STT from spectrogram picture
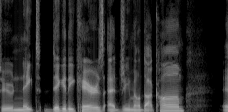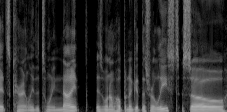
to Nate at gmail.com. It's currently the 29th, is when I'm hoping to get this released. So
